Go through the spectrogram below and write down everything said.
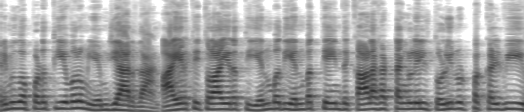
அறிமுகப்படுத்தியவரும் எம்ஜிஆர் தான். ஆயிரத்தி தொள்ளாயிரத்தி எண்பது எண்பத்தி ஐந்து காலகட்டங்களில் தொழில்நுட்ப கல்வியை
